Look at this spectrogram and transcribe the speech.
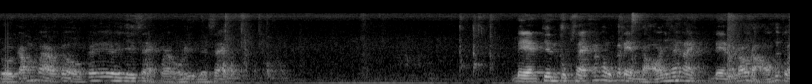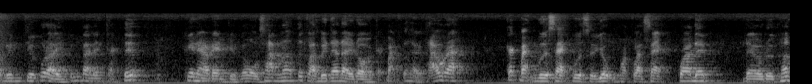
rồi cắm vào cái ổ, cái dây sạc vào ổ điện để sạc đèn trên cục sạc nó có một cái đèn đỏ như thế này. Đèn báo đỏ tức là pin chưa có đầy chúng ta nên sạc tiếp. Khi nào đèn chuyển qua màu xanh đó, tức là pin đã đầy rồi các bạn có thể tháo ra. Các bạn vừa sạc vừa sử dụng hoặc là sạc qua đêm đều được hết.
